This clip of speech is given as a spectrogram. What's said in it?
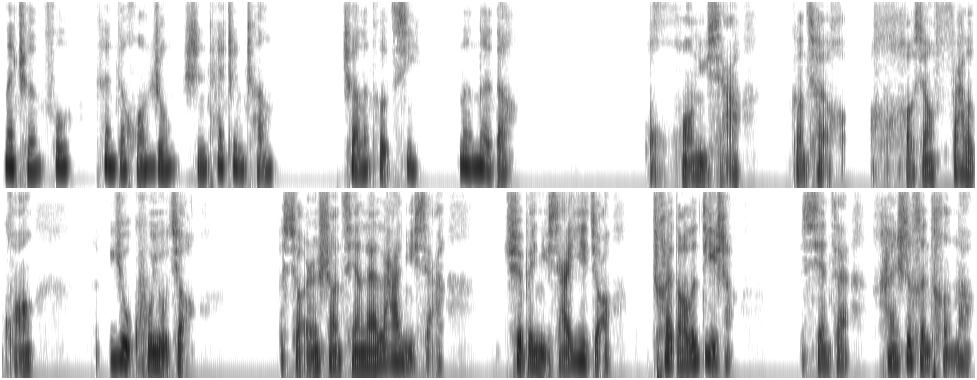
那船夫看到黄蓉神态正常，喘了口气，讷讷道：“黄女侠，刚才好好像发了狂，又哭又叫，小人上前来拉女侠，却被女侠一脚踹到了地上。”现在还是很疼呢。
